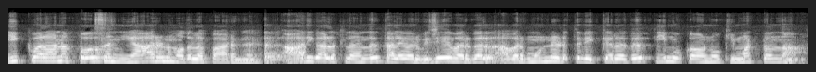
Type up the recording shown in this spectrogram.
ஈக்குவலான பர்சன் யாருன்னு முதல்ல பாருங்க. ஆதி காலத்துல இருந்து தலைவர் விஜய் அவர்கள் அவர் முன்னெடுத்து வைக்கிறது திமுக நோக்கி மட்டும்தான்.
